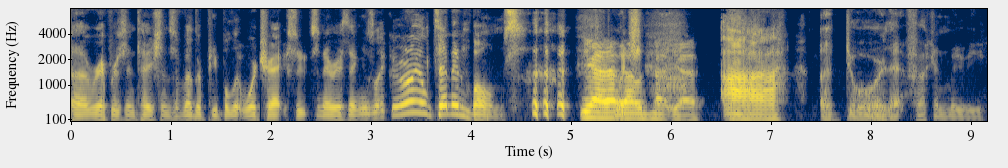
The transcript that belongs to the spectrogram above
uh, representations of other people that wore tracksuits and everything. It's like Royal Tenenbaums. Yeah, that, which- that was that. Yeah. I adore that fucking movie.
